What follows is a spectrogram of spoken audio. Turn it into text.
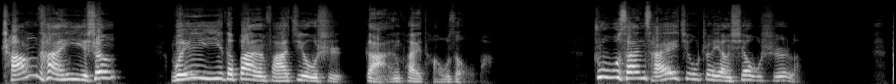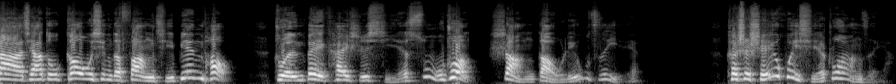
长叹一声：“唯一的办法就是赶快逃走吧。”朱三才就这样消失了。大家都高兴地放起鞭炮，准备开始写诉状上告刘子野。可是谁会写状子呀？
